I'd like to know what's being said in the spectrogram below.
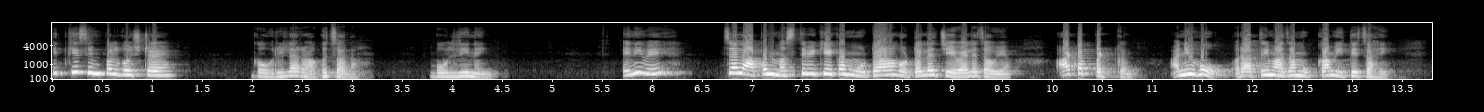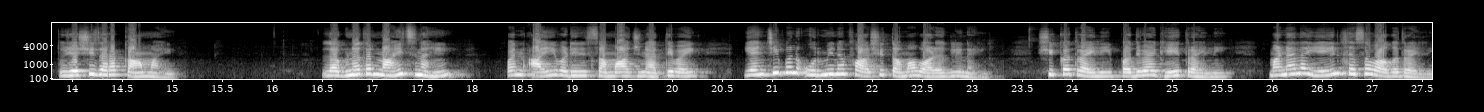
इतकी सिंपल गोष्ट आहे. गौरीला रागच आला. बोलली नाही. एनिवे चल आपण मस्तपैकी एका मोठ्या हॉटेलात जेवायला जाऊया. आटप पटकन. आणि हो रात्री माझा मुक्काम इथेच आहे. तुझ्याशी जरा काम आहे. लग्न तर नाहीच नाही पण आई वडील समाज नातेवाईक यांची पण उर्मीनं फारशी तमा बाळगली नाही. शिकत राहिली पदव्या घेत राहिली मनाला येईल तसं वागत राहिली.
